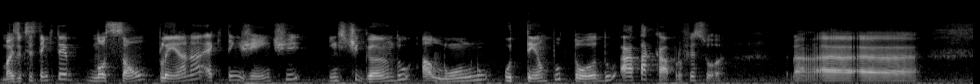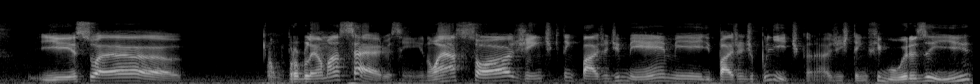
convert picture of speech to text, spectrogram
Mas o que vocês têm que ter noção plena é que tem gente instigando aluno o tempo todo a atacar professor. Né? e isso é um problema sério, assim. Não é só gente que tem página de meme e página de política, né? A gente tem figuras aí,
